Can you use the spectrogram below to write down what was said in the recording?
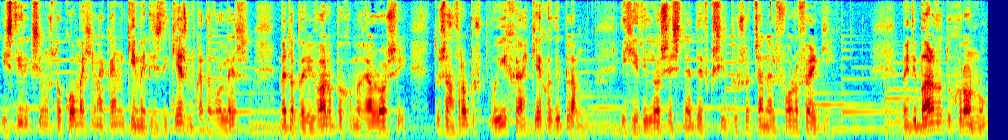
Η στήριξή μου στο κόμμα έχει να κάνει και με τις δικές μου καταβολές, με το περιβάλλον που έχω μεγαλώσει, τους ανθρώπους που είχα και έχω δίπλα μου, είχε δηλώσει σε συνέντευξή του στο Channel 4 ο Fergie. Με την πάροδο του χρόνου,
